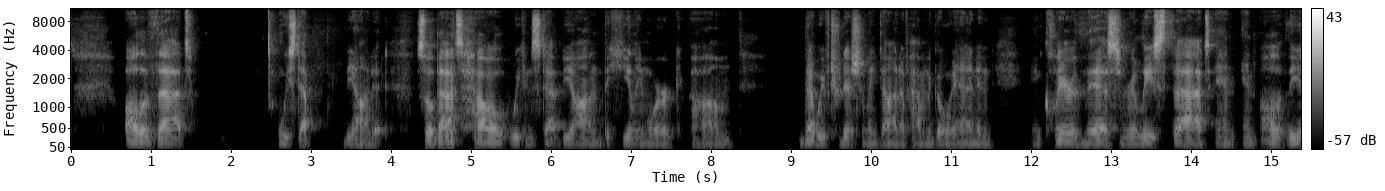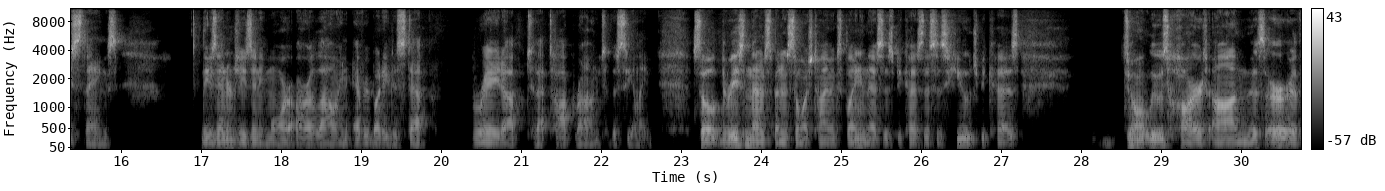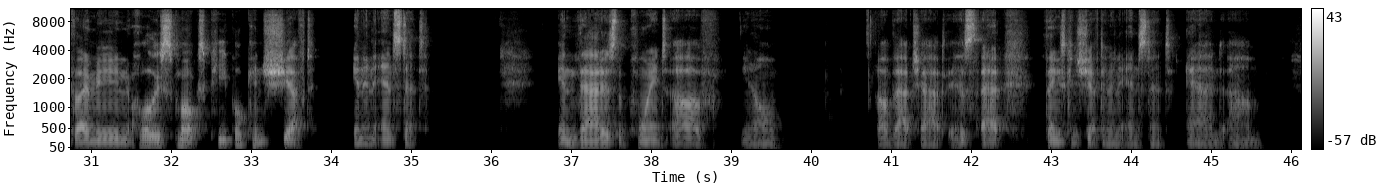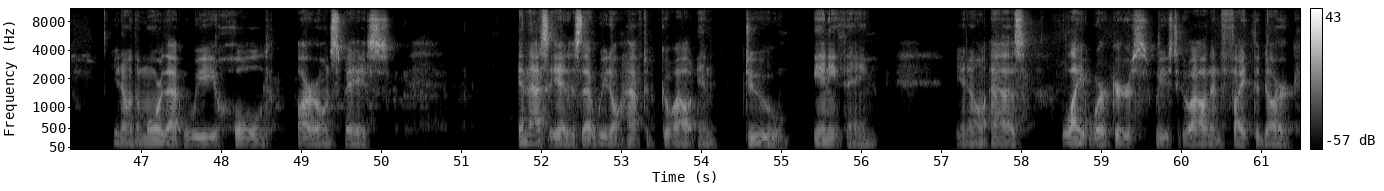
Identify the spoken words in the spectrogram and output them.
all of that, we step beyond it. So that's how we can step beyond the healing work um, that we've traditionally done of having to go in and and clear this and release that and and all of these things these energies anymore are allowing everybody to step right up to that top rung to the ceiling. So the reason that i'm spending so much time explaining this is because this is huge because don't lose heart on this earth. I mean holy smokes people can shift in an instant. And that is the point of you know of that chat is that things can shift in an instant. And um, you know the more that we hold our own space and that's it is that we don't have to go out and do anything you know as light workers we used to go out and fight the dark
